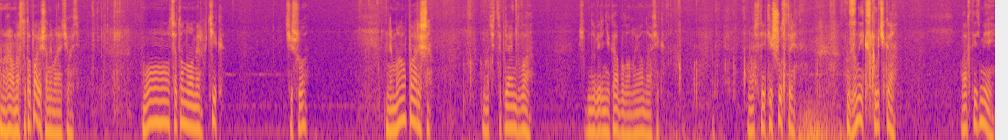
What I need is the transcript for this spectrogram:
Ага, у нас тут опариша немає чогось. О, це то номер. Втік. Чи що? Нема опариша. Значить, цепляємо два. Щоб наверняка було, ну його нафіг. Бачите, який шустрий. Зник з крючка. Ах ти змій.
